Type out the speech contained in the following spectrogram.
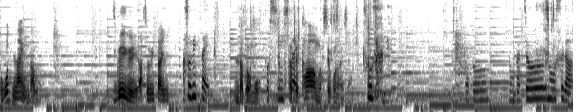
怒ってないの多分ぐいぐい遊びたい。ん遊びたい。だと思う。突進しだってたいカーもしてこないじゃん。そうだね。なるほど。でもダチョウのオスが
